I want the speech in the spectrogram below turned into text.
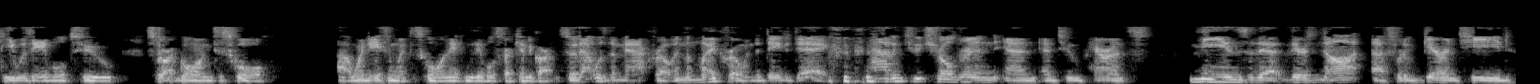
he was able to start going to school uh, when Nathan went to school and Nathan was able to start kindergarten. So that was the macro and the micro and the day to day. Having two children and, and two parents means that there's not a sort of guaranteed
